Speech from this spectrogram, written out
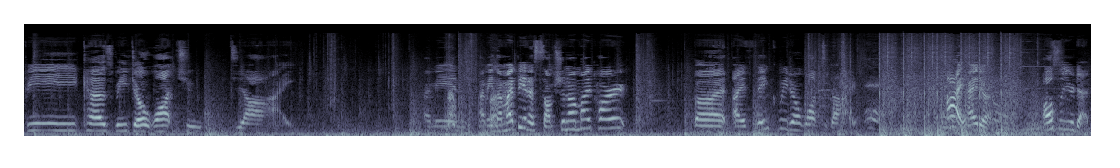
Because we don't want to die. I mean, I mean that might be an assumption on my part, but I think we don't want to die. Hi, how you doing? Also, you're dead.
